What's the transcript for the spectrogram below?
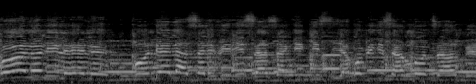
kolo lilele mondele asali virisi azangi kisi ya kobikisa yango nzambe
